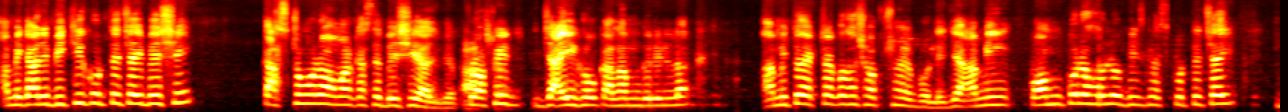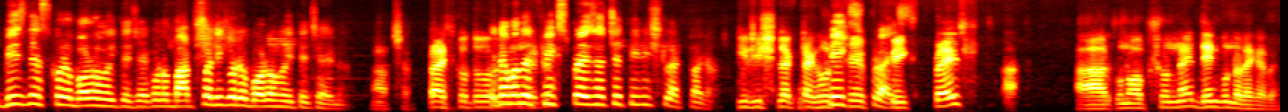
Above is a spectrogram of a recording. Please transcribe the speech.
আমি গাড়ি বিক্রি করতে চাই বেশি কাস্টমারও আমার কাছে বেশি আসবে। আচ্ছা। প্রফিট যাই হোক আলহামদুলিল্লাহ। আমি তো একটা কথা সবসময় বলি যে আমি কম করে হলেও বিজনেস করতে চাই বিজনেস করে বড় হইতে চাই কোনো বাটপারি করে বড় হইতে চাই না। আচ্ছা প্রাইস কত এটা আমাদের ফিক্সড প্রাইস হচ্ছে তিরিশ লাখ টাকা। 30 লাখ টাকা হচ্ছে ফিক্সড প্রাইস আর কোনো অপশন নাই দেন কোনটা দেখাবেন?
